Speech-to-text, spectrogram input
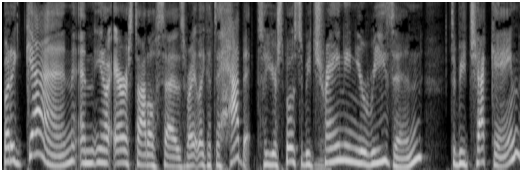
but again, and you know, Aristotle says, right, like it's a habit. So you're supposed to be training your reason to be checking.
